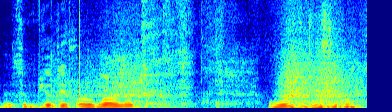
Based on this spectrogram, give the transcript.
that's a beautiful walnut wood visible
